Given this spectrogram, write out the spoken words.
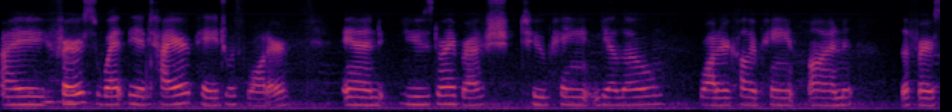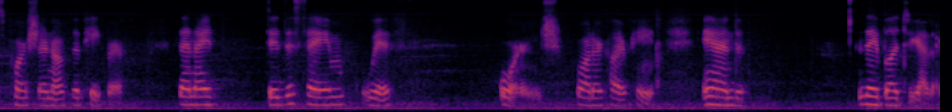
I first wet the entire page with water and used my brush to paint yellow watercolor paint on the first portion of the paper. Then I did the same with orange watercolor paint and they bled together.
